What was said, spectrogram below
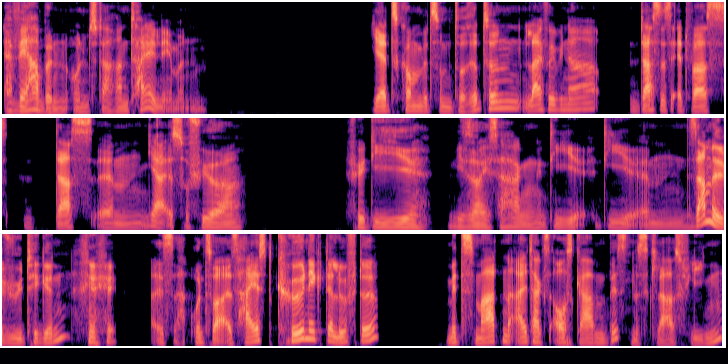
erwerben und daran teilnehmen. Jetzt kommen wir zum dritten Live-Webinar. Das ist etwas, das ähm, ja ist so für, für die, wie soll ich sagen, die, die ähm, Sammelwütigen. es, und zwar, es heißt König der Lüfte mit smarten Alltagsausgaben Business Class fliegen.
